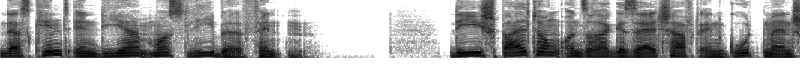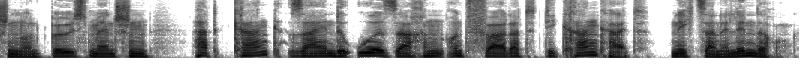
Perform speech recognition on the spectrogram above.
Das Kind in dir muss Liebe finden. Die Spaltung unserer Gesellschaft in Gutmenschen und Bösmenschen hat krank seiende Ursachen und fördert die Krankheit, nicht seine Linderung.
